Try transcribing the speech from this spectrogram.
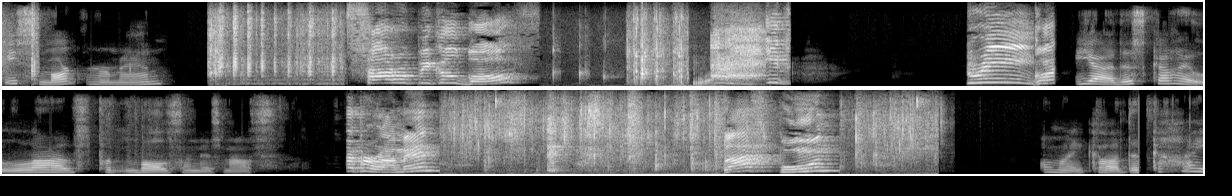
Be smarter, man. Sour pickle balls. It's Got Yeah, this guy loves putting balls in his mouth. pepper ramen. Last spoon. Oh my god, this guy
